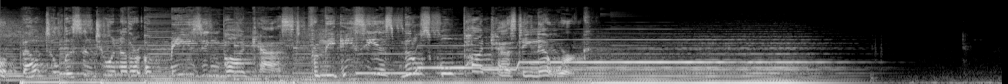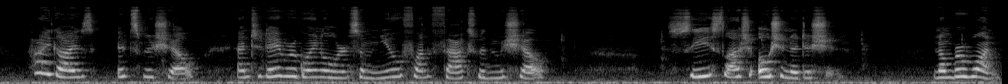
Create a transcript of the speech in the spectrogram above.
about to listen to another amazing podcast from the ACS Middle School Podcasting Network. Hi guys, it's Michelle, and today we're going to learn some new fun facts with Michelle. Sea slash ocean edition. Number one,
